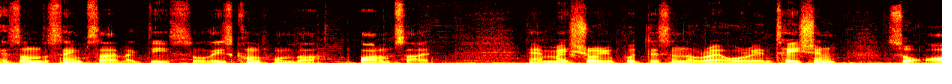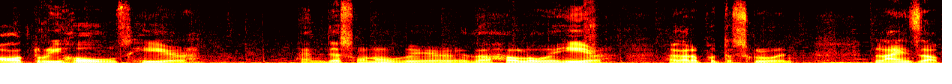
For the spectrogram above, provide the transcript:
is on the same side like these. So these come from the bottom side. And make sure you put this in the right orientation. So all three holes here and this one over here the hole over here I gotta put the screw in. Lines up.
